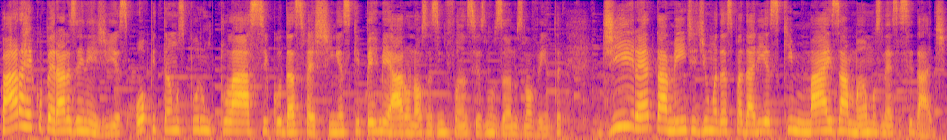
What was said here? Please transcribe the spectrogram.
Para recuperar as energias, optamos por um clássico das festinhas que permearam nossas infâncias nos anos 90, diretamente de uma das padarias que mais amamos nessa cidade,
